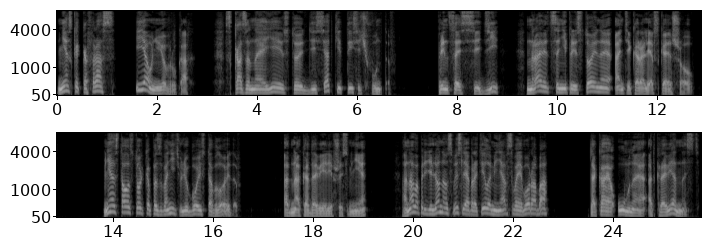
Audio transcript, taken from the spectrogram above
Несколько фраз, и я у нее в руках. Сказанное ею стоит десятки тысяч фунтов. Принцессе Ди – нравится непристойное антикоролевское шоу. Мне осталось только позвонить в любой из таблоидов. Однако, доверившись мне, она в определенном смысле обратила меня в своего раба. Такая умная откровенность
